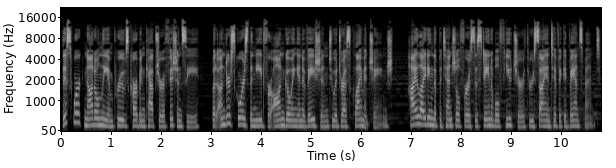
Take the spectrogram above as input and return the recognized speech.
This work not only improves carbon capture efficiency, but underscores the need for ongoing innovation to address climate change, highlighting the potential for a sustainable future through scientific advancement.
